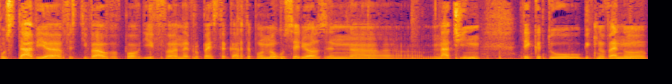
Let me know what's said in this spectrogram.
поставя фестивал в Пловдив на европейската карта по много сериозен а, начин, тъй като обикновено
